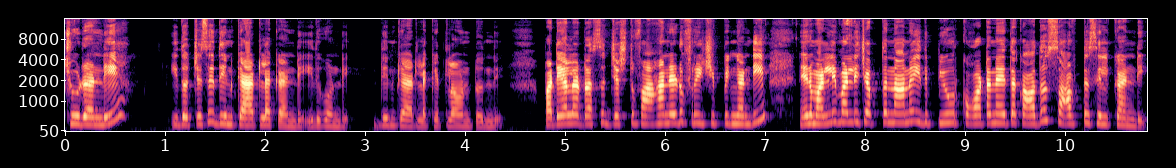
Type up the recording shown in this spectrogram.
చూడండి. ఇది వచ్చేసి దీని క్యాట్లాక్ అండి. ఇదిగోండి దీని క్యాట్లాక్ ఇట్లా ఉంటుంది. Patiala dress just five hundred free shipping అండి. నేను మళ్ళీ మళ్ళీ చెప్తున్నాను ఇది ప్యూర్ కాటన్ అయితే కాదు సాఫ్ట్ సిల్క్ అండి.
